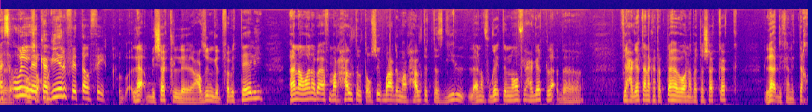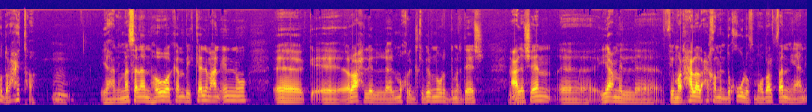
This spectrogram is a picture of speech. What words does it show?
مسؤول كبير في التوثيق. لا بشكل عظيم جدا. فبالتالي أنا وأنا بقى في مرحلة التوثيق بعد مرحلة التسجيل أنا فوجئت إن هو في حاجات لا ده في حاجات أنا كتبتها وأنا بتشكك. لا دي كانت تاخد راحتها. يعني مثلا هو كان بيتكلم عن إنه آه، آه، راح للمخرج الكبير نور الدمرداش علشان آه، يعمل آه، في مرحلة لاحقة من دخوله في موضوع الفن يعني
